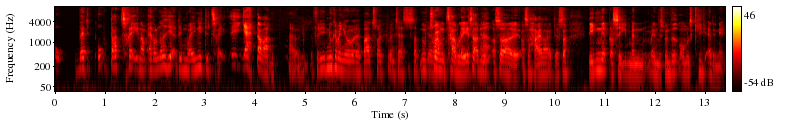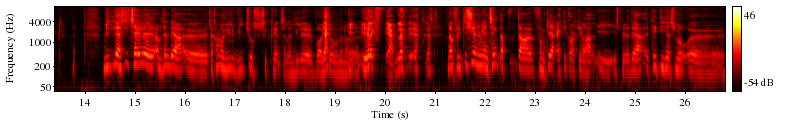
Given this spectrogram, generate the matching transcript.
Oh, hvad, oh, der er tre, Nå, er der noget her, det må være inde i det træ. Øh, Ja, der var den. Ej. Fordi nu kan man jo øh, bare trykke på en taste, så... Nu trykker man tabulator ned, Ja. ja. og, så, øh, og så highlight det. Så det er ikke nemt at se, men, men hvis man ved, hvor man skal kigge, er det nemt. Vi, lad os lige tale om den der... Øh, der kommer en lille videosekvens, eller en lille voiceover med Vi, noget... vi er heller ikke... Ja, lad, os- ja, lad os, Nå, fordi det synes jeg nemlig er en ting, der, der fungerer rigtig godt generelt i, i spillet. Det er, det er de her små øh,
